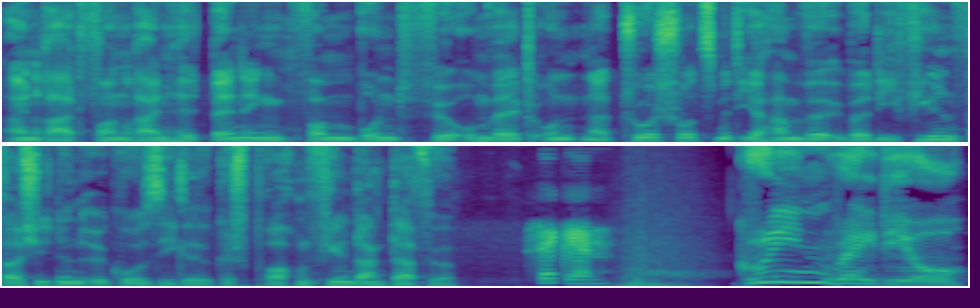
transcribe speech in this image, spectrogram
Ein Rat von Reinhild Benning vom Bund für Umwelt und Naturschutz. Mit ihr haben wir über die vielen verschiedenen Ökosiegel gesprochen. Vielen Dank dafür. Sehr gern. Green Radio.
